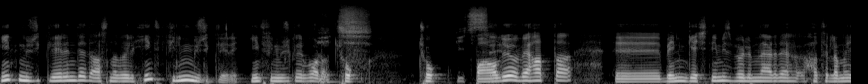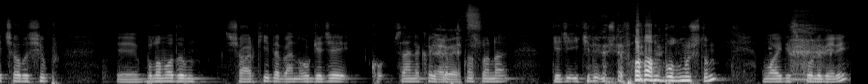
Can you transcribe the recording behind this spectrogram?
Hint müziklerinde de aslında böyle Hint film müzikleri. Hint film müzikleri bu arada Hiç- çok çok hiç bağlıyor ve hatta e, benim geçtiğimiz bölümlerde hatırlamaya çalışıp e, bulamadığım şarkıyı da ben o gece seninle kayıt Evet. yaptıktan sonra gece 2'de 3'te falan bulmuştum. Why This Coliberi.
